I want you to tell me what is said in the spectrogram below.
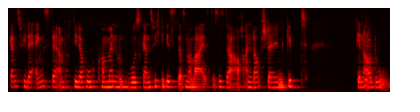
ganz viele Ängste einfach, die da hochkommen und wo es ganz wichtig ist, dass man weiß, dass es da auch Anlaufstellen gibt, Genau, ja. du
